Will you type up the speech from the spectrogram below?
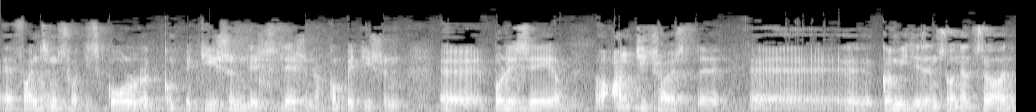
uh, for instance, what is called competition legislation or competition uh, policy or, or antitrust uh, uh, committees and so on and so on.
